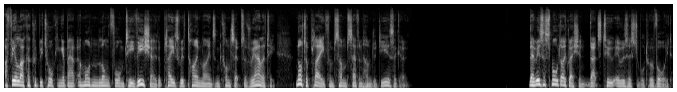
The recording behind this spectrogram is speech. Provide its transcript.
I feel like I could be talking about a modern long form TV show that plays with timelines and concepts of reality, not a play from some 700 years ago. There is a small digression that's too irresistible to avoid.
